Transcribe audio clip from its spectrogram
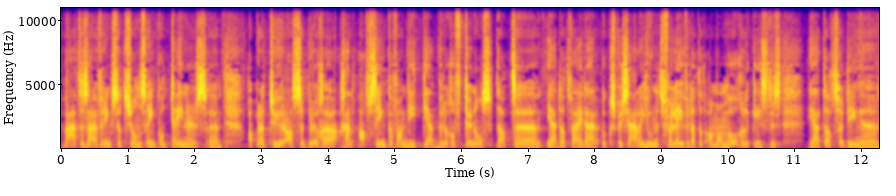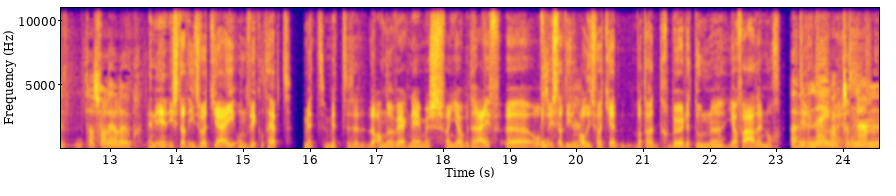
waterzuiveringsstations in containers. Apparatuur als ze bruggen gaan afzinken van die ja, brug of tunnels. Dat, ja, dat wij daar ook speciale units voor leveren, dat dat allemaal mogelijk is. Dus ja, dat soort dingen, dat is wel heel leuk. En is dat iets wat jij ontwikkeld hebt met, met de andere werknemers van jouw bedrijf? Uh, of is dat al iets wat, je, wat er gebeurde toen uh, jouw vader nog uh, Nee, want toen um,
